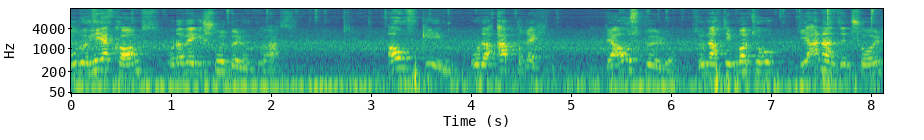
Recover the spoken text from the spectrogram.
wo du herkommst oder welche Schulbildung du hast. Aufgeben oder abbrechen der Ausbildung, so nach dem Motto, die anderen sind schuld,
